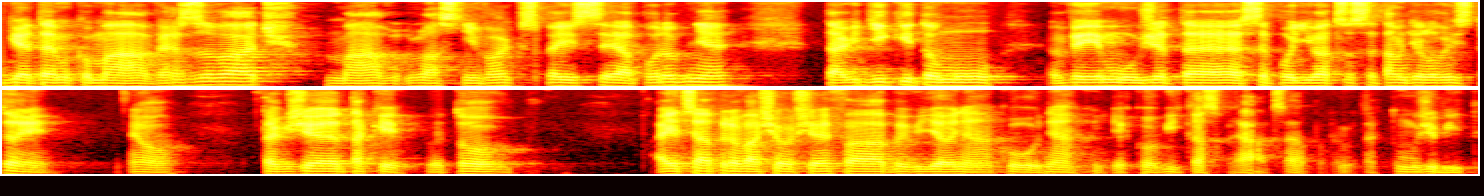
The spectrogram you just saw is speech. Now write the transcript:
GTM má verzovač, má vlastní workspace a podobně, tak díky tomu vy můžete se podívat, co se tam dělo v historii. Jo. Takže taky je to a je třeba pro vašeho šéfa, aby viděl nějakou, nějaký jako výkaz práce a podobně, tak to může být,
